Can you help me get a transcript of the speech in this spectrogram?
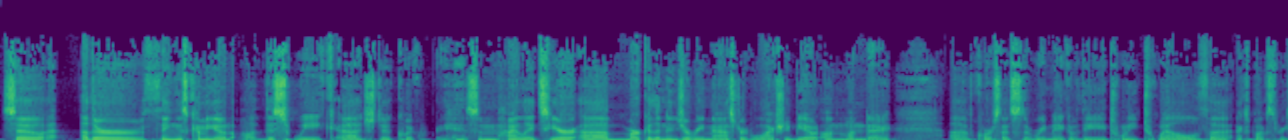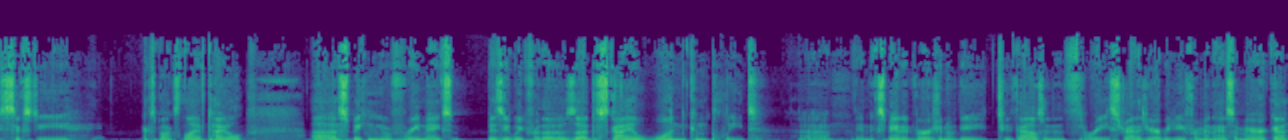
So uh, other things coming out uh, this week, uh, just a quick some highlights here. Uh, Mark of the Ninja Remastered will actually be out on Monday. Uh, of course, that's the remake of the 2012 uh, Xbox 360 Xbox Live title. Uh, speaking of remakes, busy week for those. Uh, Disgaea 1 Complete, an expanded version of the 2003 strategy RPG from NIS America.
